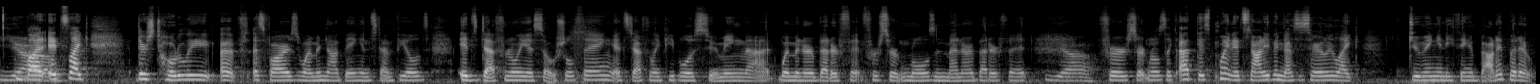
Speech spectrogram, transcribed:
Yeah. But it's like there's totally uh, as far as women not being in STEM fields, it's definitely a social thing. It's definitely people assuming that women are better fit for certain roles and men are better fit yeah. for certain roles. Like at this point, it's not even necessarily like doing anything about it, but it,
